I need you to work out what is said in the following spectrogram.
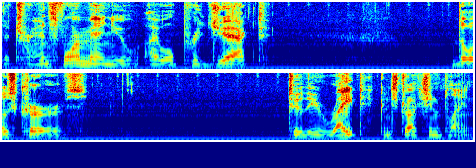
the transform menu, I will project those curves to the right construction plane.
